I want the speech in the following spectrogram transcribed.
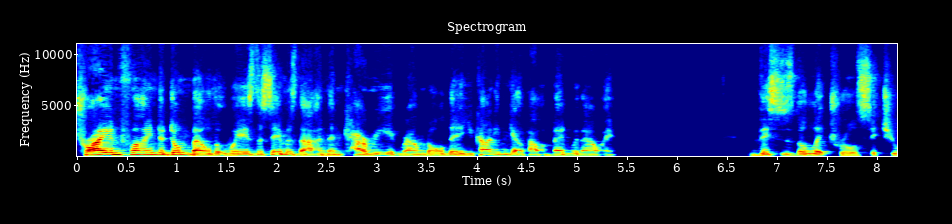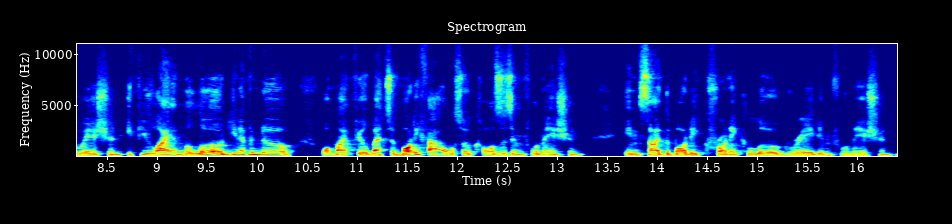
Try and find a dumbbell that weighs the same as that and then carry it around all day. You can't even get up out of bed without it. This is the literal situation. If you lighten the load, you never know what might feel better. Body fat also causes inflammation inside the body, chronic low grade inflammation.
